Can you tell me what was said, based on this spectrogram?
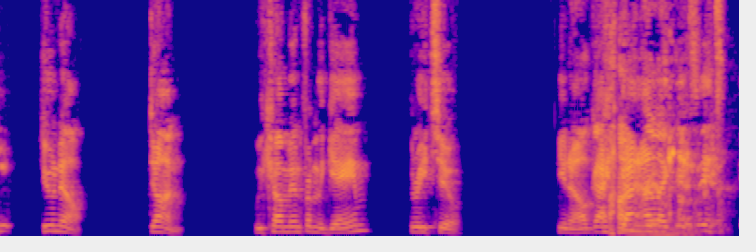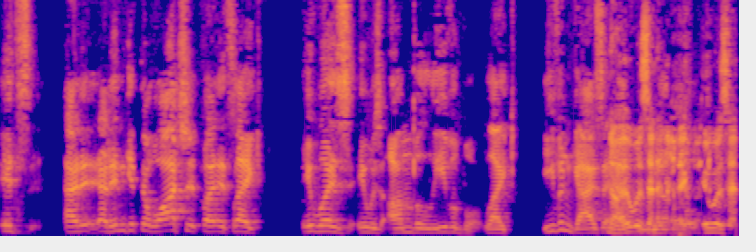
Two 0 done. We come in from the game three two. You know, guy, guy I like it's it's it's I, I didn't get to watch it, but it's like it was it was unbelievable. Like even guys that no, it was no, an epic, it was an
